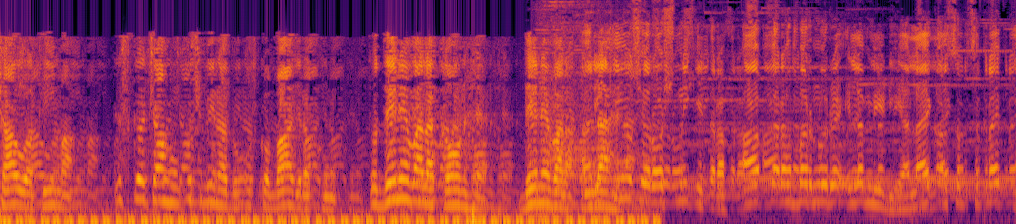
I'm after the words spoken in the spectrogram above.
شاہ عقیمہ جس کو چاہوں کچھ بھی نہ دوں، اس کو باز رکھوں۔ تو دینے والا کون ہے؟ دینے والا اللہ ہے۔ سے روشنی کی طرف، آپ کا رہبر نور علم میڈیا۔ لائک اور سبسکرائب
